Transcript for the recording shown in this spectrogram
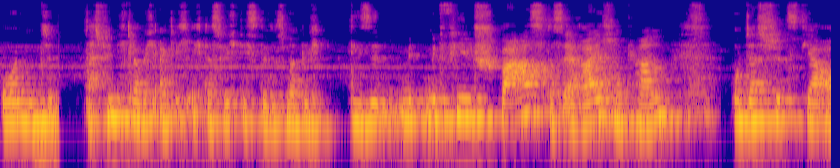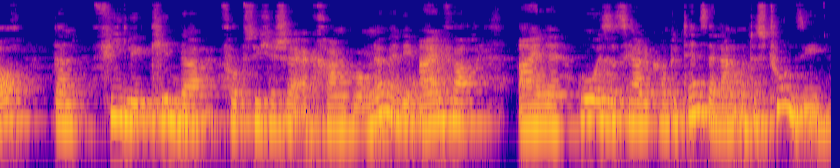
Und das finde ich, glaube ich, eigentlich echt das Wichtigste, dass man durch diese, mit, mit viel Spaß das erreichen kann. Und das schützt ja auch dann viele Kinder vor psychischer Erkrankung, ne? wenn die einfach eine hohe soziale Kompetenz erlangen. Und das tun sie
